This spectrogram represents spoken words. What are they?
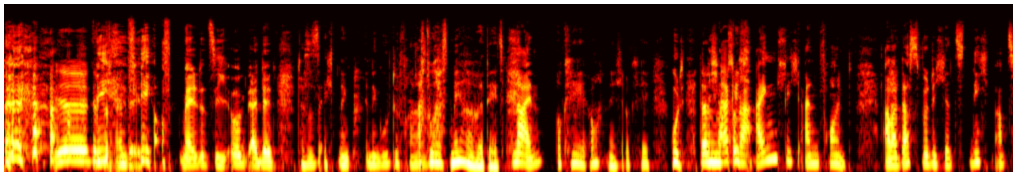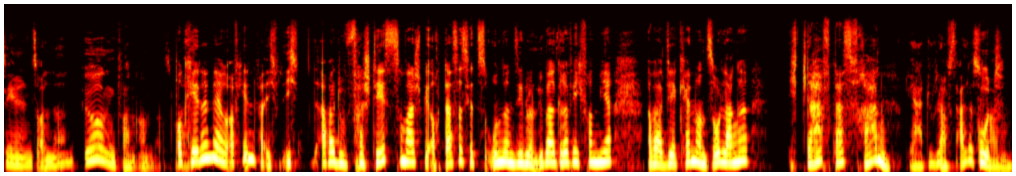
wie, Irgendein Date. wie oft meldet sich irgendein Date? Das ist echt eine, eine gute Frage. Ach, du hast mehrere Dates. Nein, Okay, auch nicht, okay. Gut, dann ich habe merke ich. sogar eigentlich einen Freund. Aber das würde ich jetzt nicht erzählen, sondern irgendwann anders. mal. Okay, nee, nee, auf jeden Fall. Ich, ich, aber du verstehst zum Beispiel, auch das ist jetzt so unsensibel und übergriffig von mir, aber wir kennen uns so lange, ich darf das fragen. Ja, du darfst alles Gut. fragen.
